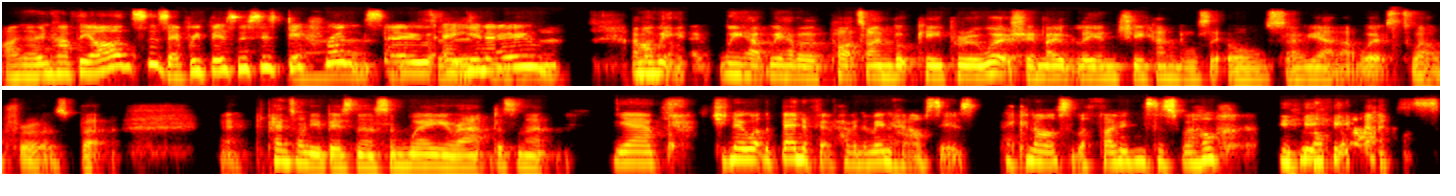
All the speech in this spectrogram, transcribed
I don't have the answers. Every business is different. Yeah, so uh, you know, I mean, we, we have we have a part time bookkeeper who works remotely, and she handles it all. So yeah, that works well for us. But yeah, depends on your business and where you're at, doesn't it? Yeah. Do you know what the benefit of having them in house is? They can answer the phones as well. yes.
